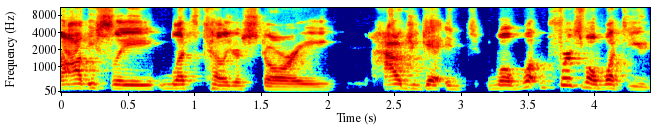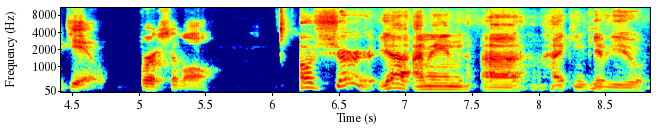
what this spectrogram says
obviously, let's tell your story. How'd you get into? Well, what first of all, what do you do? First of all. Oh, sure. Yeah, I mean, uh, I can give you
